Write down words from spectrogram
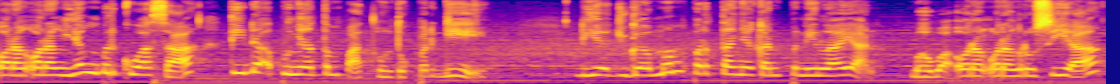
orang-orang yang berkuasa tidak punya tempat untuk pergi. Dia juga mempertanyakan penilaian bahwa orang-orang Rusia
